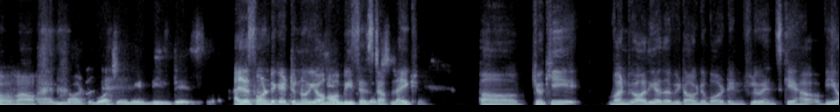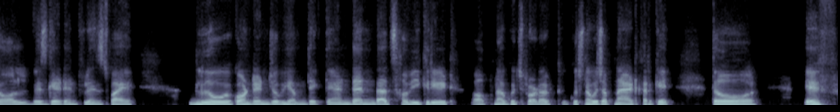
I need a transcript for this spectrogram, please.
Oh wow. I'm not watching it these days. I just want to get to know your maybe hobbies and because of stuff. Like, subscription. uh, क्योंकि one way or the other we talked about influence के how we always get influenced by लोगों का content जो भी हम देखते हैं and then that's how we create अपना कुछ product कुछ ना कुछ अपना ऐड करके तो if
